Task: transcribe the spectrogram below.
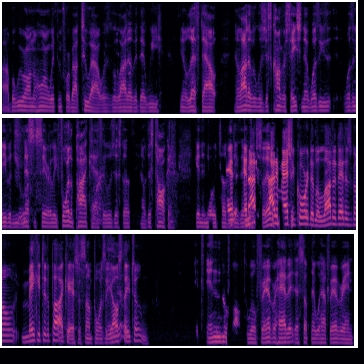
uh, but we were on the horn with him for about two hours. There's a lot of it that we, you know, left out and a lot of it was just conversation that wasn't wasn't even sure. necessarily for the podcast. Right. It was just us, you know, just talking, getting to know each other. And, and I, so I'd imagine Corey that a lot of that is going to make it to the podcast at some point. So y'all stay tuned. It's in the vault. We'll forever have it. That's something that we'll have forever. And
